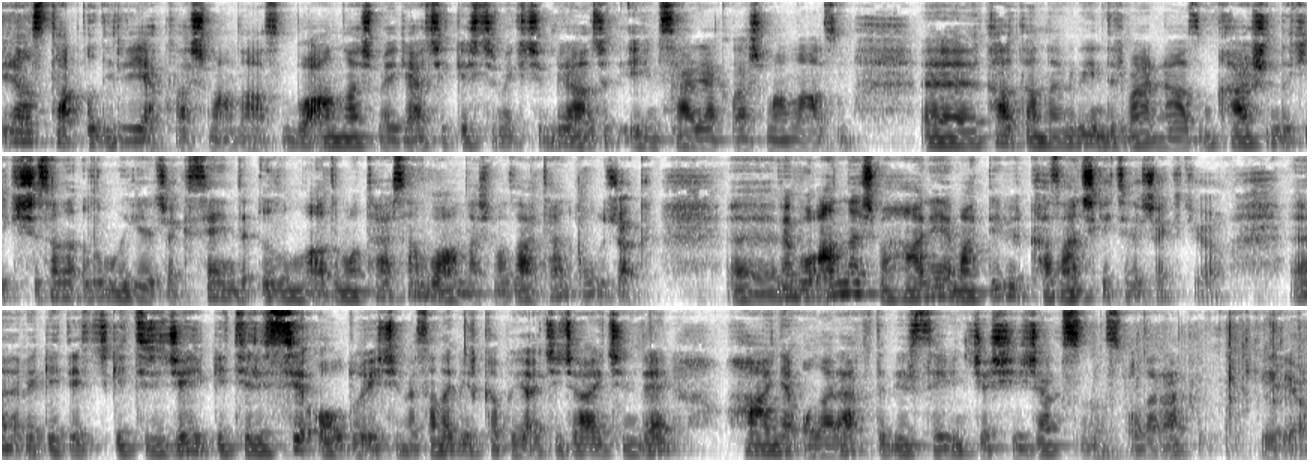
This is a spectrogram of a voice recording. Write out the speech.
biraz tatlı dilli yaklaşman lazım. Bu anlaşmayı gerçekleştirmek için birazcık iyimser yaklaşman lazım kalkanlarını bir indirmen lazım. Karşındaki kişi sana ılımlı gelecek. Senin de ılımlı adım atarsan bu anlaşma zaten olacak. Ve bu anlaşma haneye maddi bir kazanç getirecek diyor. Ve getireceği getirisi olduğu için ve sana bir kapıyı açacağı için de hane olarak da bir sevinç yaşayacaksınız olarak veriyor.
